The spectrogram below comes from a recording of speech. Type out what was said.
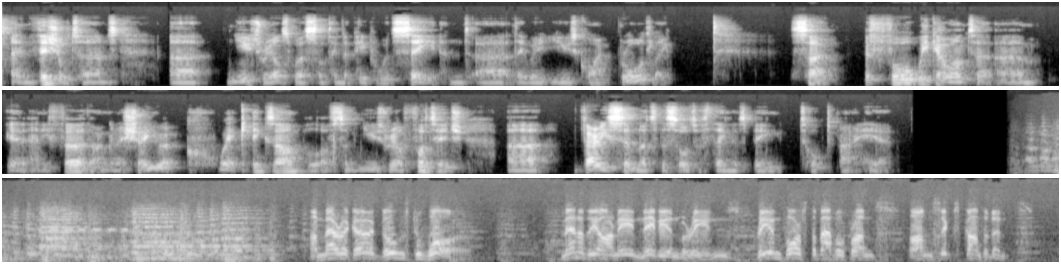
and in visual terms, uh, newsreels were something that people would see and uh, they were used quite broadly. So, before we go on to um, any further, I'm going to show you a quick example of some newsreel footage uh, very similar to the sort of thing that's being talked about here. America goes to war. Men of the Army, Navy, and Marines reinforce the battlefronts on six continents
